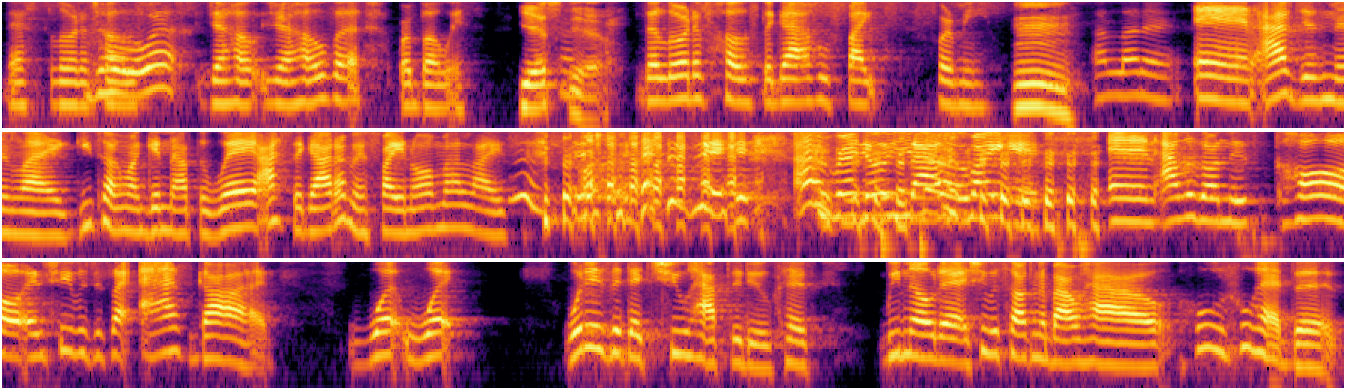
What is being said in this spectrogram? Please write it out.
That's the Lord of Jehovah hosts. Jeho- Jehovah Roboeth. Yes, yeah. The Lord of hosts, the God who fights for me. Mm. I love it. And I've just been like, you talking about getting out the way? I said, God, I've been fighting all my life. That's it. I'm ready to stop fighting. And I was on this call and she was just like, ask God, what what what is it that you have to do? Because we know that she was talking about how who who had the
